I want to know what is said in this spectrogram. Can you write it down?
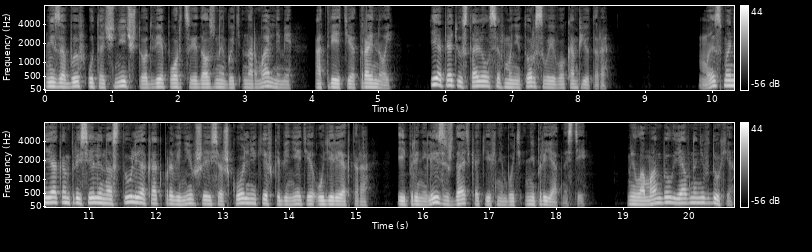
не забыв уточнить, что две порции должны быть нормальными, а третья тройной, и опять уставился в монитор своего компьютера. Мы с маньяком присели на стулья, как провинившиеся школьники в кабинете у директора, и принялись ждать каких-нибудь неприятностей. Меломан был явно не в духе.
